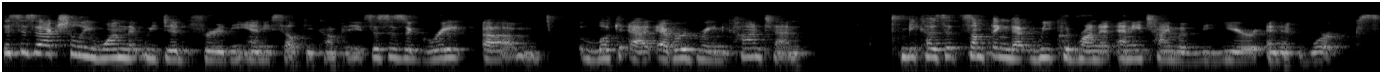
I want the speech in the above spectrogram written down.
This is actually one that we did for the annie selke companies. This is a great um, look at evergreen content because it's something that we could run at any time of the year and it works.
